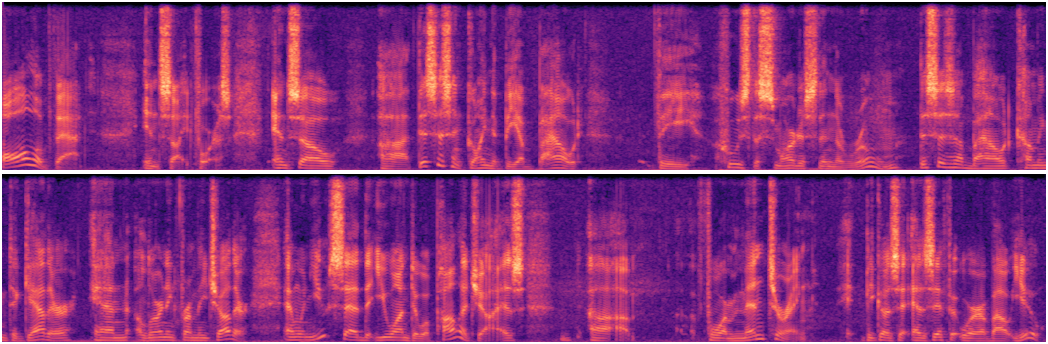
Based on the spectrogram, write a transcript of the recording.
all of that insight for us. And so uh, this isn't going to be about the who's the smartest in the room. This is about coming together and learning from each other. And when you said that you wanted to apologize uh, for mentoring, because as if it were about you,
